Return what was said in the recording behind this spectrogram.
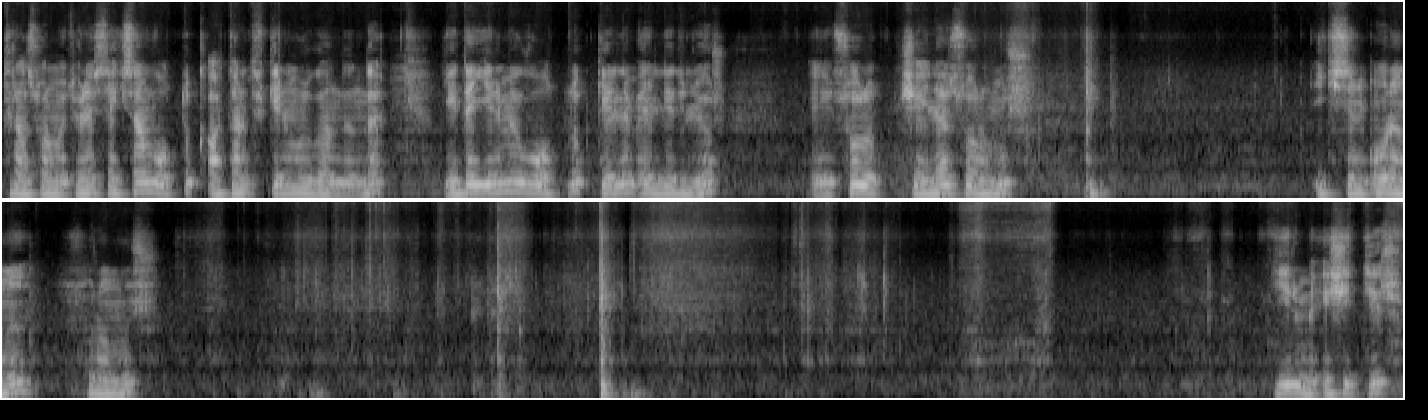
transformatörüne 80 voltluk alternatif gerilim uygulandığında 7'den 20 voltluk gerilim elde ediliyor. Ee, soru şeyler sorulmuş. X'in oranı sorulmuş. Yirmi eşittir.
